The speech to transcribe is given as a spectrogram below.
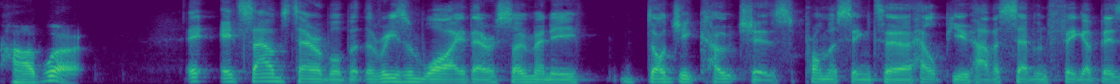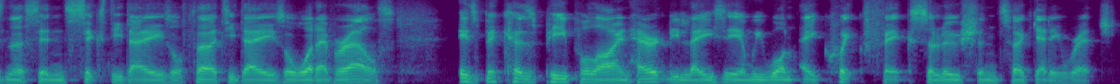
hard work. It, it sounds terrible, but the reason why there are so many dodgy coaches promising to help you have a seven figure business in 60 days or 30 days or whatever else is because people are inherently lazy and we want a quick fix solution to getting rich.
